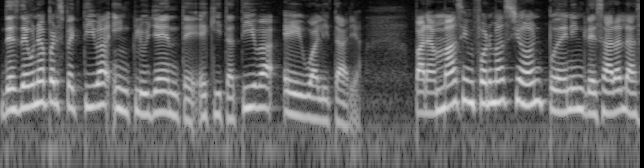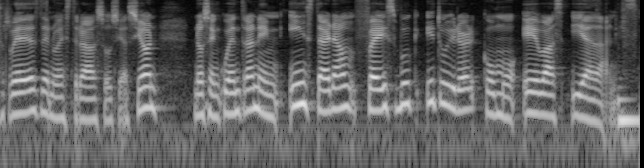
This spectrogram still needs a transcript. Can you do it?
desde una perspectiva incluyente, equitativa e igualitaria. Para más información pueden ingresar a las redes de nuestra asociación. Nos encuentran en Instagram, Facebook y Twitter como Evas y Adanis.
